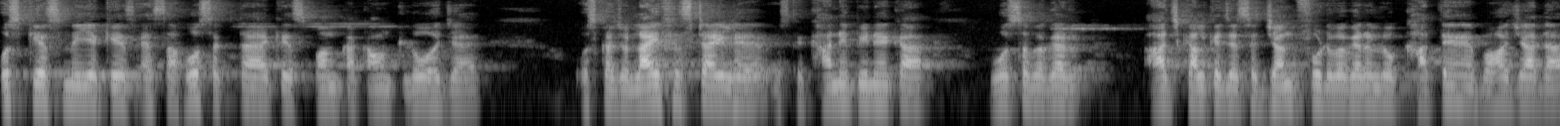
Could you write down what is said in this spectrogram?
उस केस में ये केस ऐसा हो सकता है कि स्पर्म का काउंट लो हो जाए। उसका जो लाइफ स्टाइल है, उसके खाने पीने का, वो सब अगर आजकल के जैसे जंक फ़ूड वगैरह लोग खाते हैं बहुत ज़्यादा।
